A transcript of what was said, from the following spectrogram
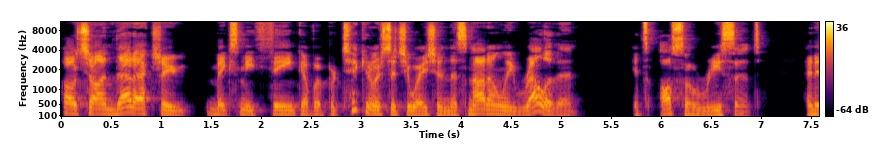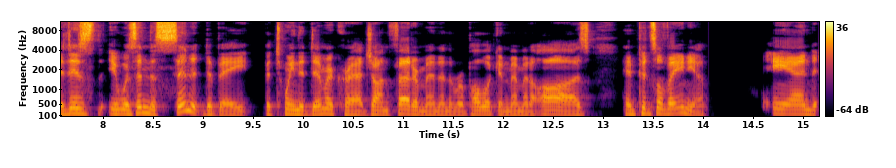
Oh, Shaun, that actually makes me think of a particular situation that's not only relevant, it's also recent. And it is it was in the Senate debate between the Democrat John Fetterman and the Republican Mehmet Oz in Pennsylvania. And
